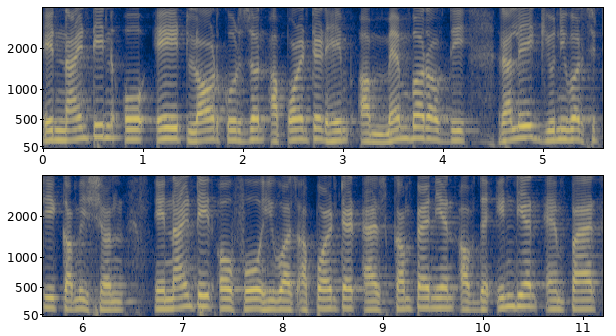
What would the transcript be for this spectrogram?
In 1908, Lord Curzon appointed him a member of the Raleigh University Commission. In 1904, he was appointed as companion of the Indian Empire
